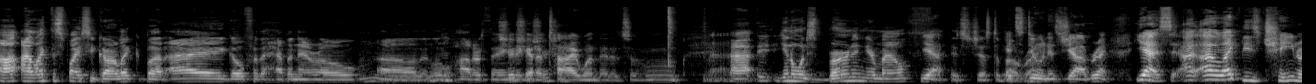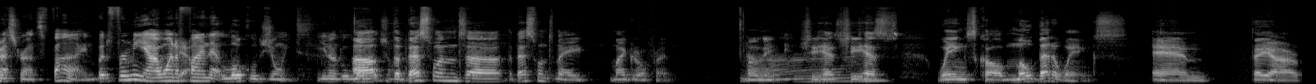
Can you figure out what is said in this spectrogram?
Uh, I like the spicy garlic, but I go for the habanero, uh, the little hotter thing. Mm. Sure, they sure, got sure, a Thai one that is, mm, uh, you know, when it's burning your mouth. Yeah. it's just about. It's right. doing its job right. Yes, I, I like these chain restaurants fine, but for me, I want to Yeah. find that local joint. You know, the local Uh, joint. the best ones, uh, the best ones made. My girlfriend, Monique. She has she has wings called Mo Better Wings, and they are,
